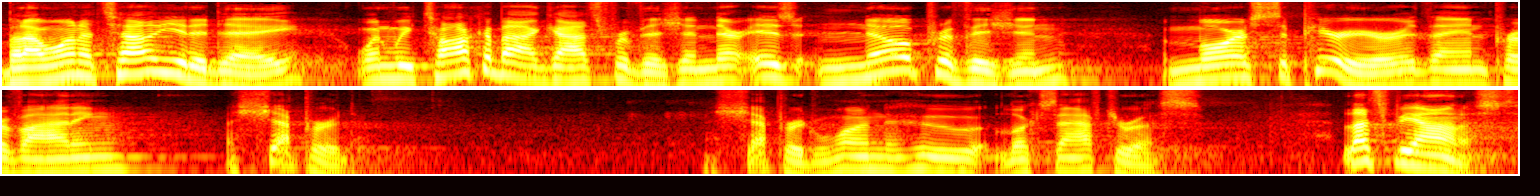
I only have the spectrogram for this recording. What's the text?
But I want to tell you today when we talk about God's provision, there is no provision more superior than providing a shepherd a shepherd, one who looks after us. Let's be honest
